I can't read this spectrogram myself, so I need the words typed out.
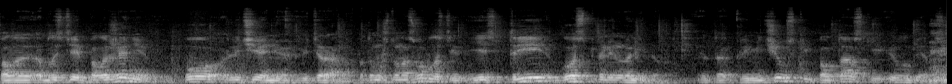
областей положений по лечению ветеранов, потому что у нас в области есть три госпиталя инвалидов. Это Кременчугский, Полтавский и Лубенский.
